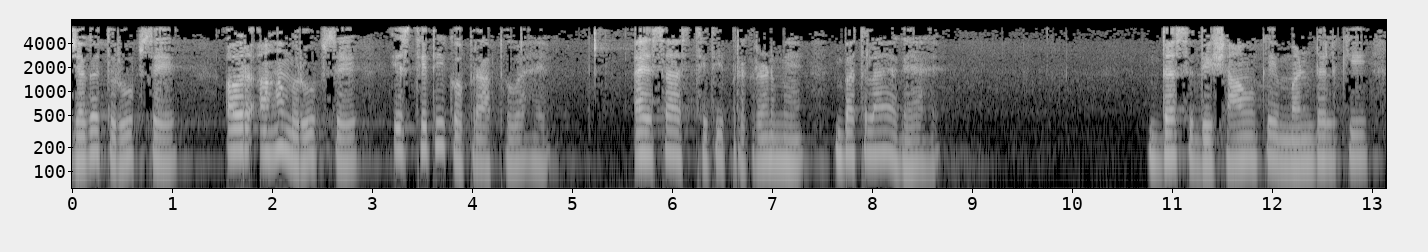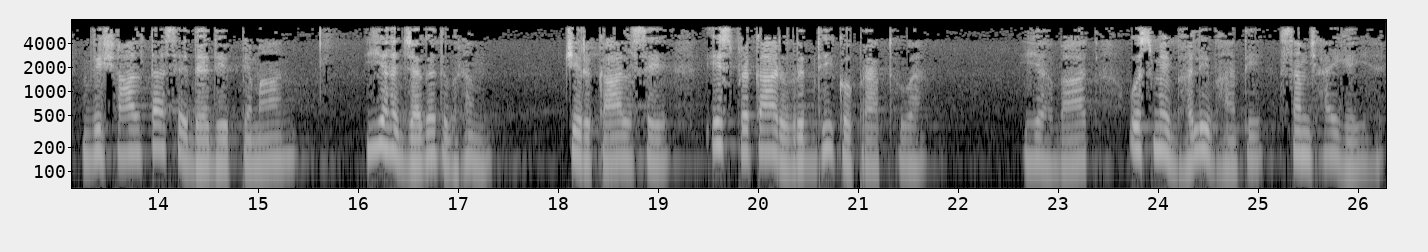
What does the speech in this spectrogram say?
जगत रूप से और अहम रूप से स्थिति को प्राप्त हुआ है। ऐसा स्थिति प्रकरण में बतलाया गया है। दस दिशाओं के मंडल की विशालता से दैदीप्यमान, यह जगत भ्रम, चिरकाल से इस प्रकार वृद्धि को प्राप्त हुआ। यह बात उसमें भली भांति समझाई गई है।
